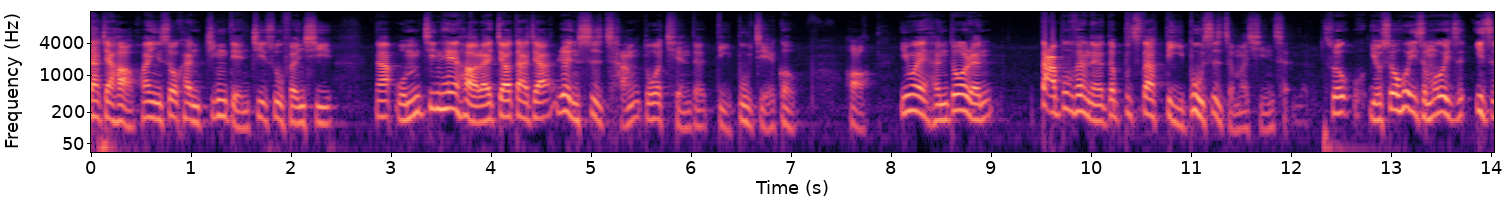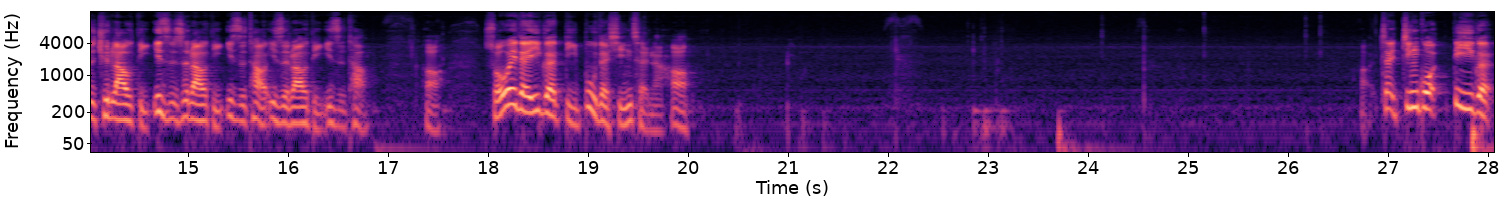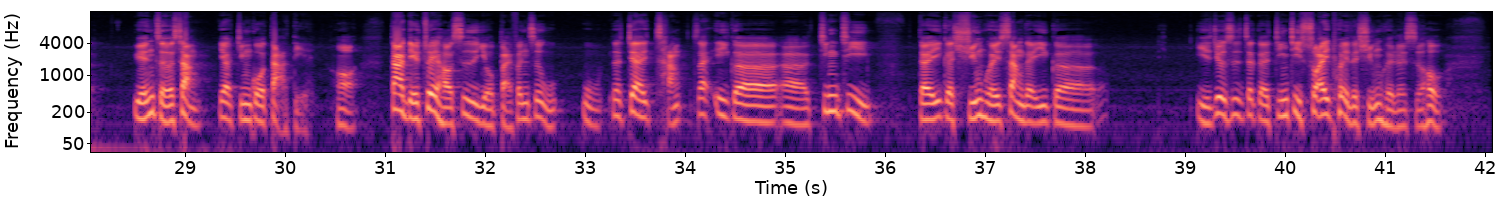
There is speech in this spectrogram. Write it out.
大家好，欢迎收看经典技术分析。那我们今天好来教大家认识长多钱的底部结构。好，因为很多人大部分人都不知道底部是怎么形成的，所以有时候会什么位置一直去捞底，一直是捞底，一直套，一直捞底，一直套。好，所谓的一个底部的形成啊，哈，好，在经过第一个。原则上要经过大跌哦，大跌最好是有百分之五五。那在长在一个呃经济的一个巡回上的一个，也就是这个经济衰退的巡回的时候，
